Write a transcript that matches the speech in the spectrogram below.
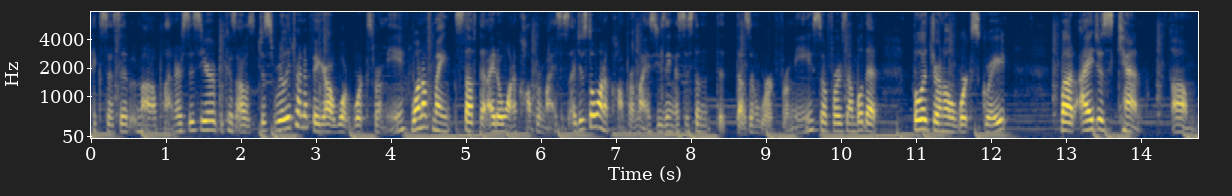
excessive amount of planners this year because I was just really trying to figure out what works for me. One of my stuff that I don't want to compromise is I just don't want to compromise using a system that doesn't work for me. So for example, that bullet journal works great, but I just can't um,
